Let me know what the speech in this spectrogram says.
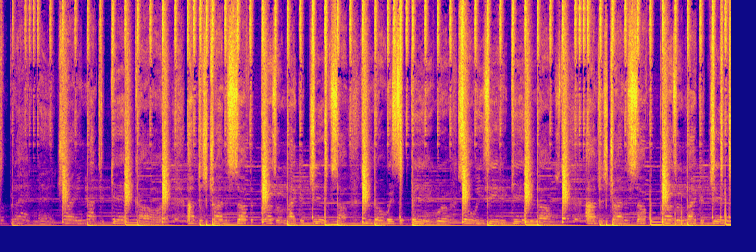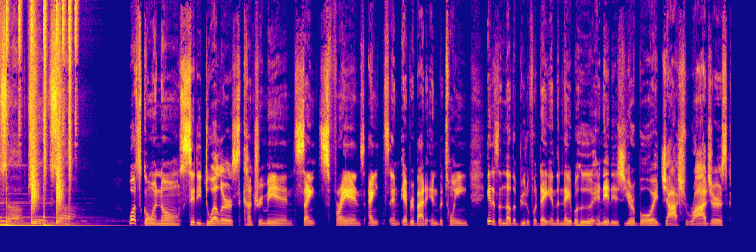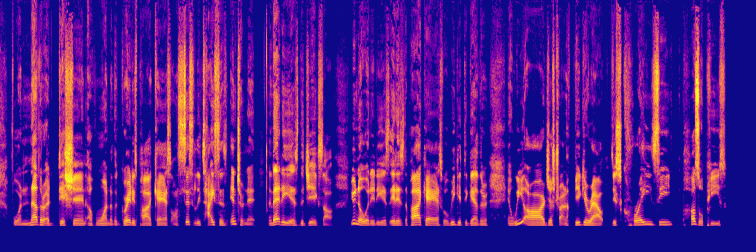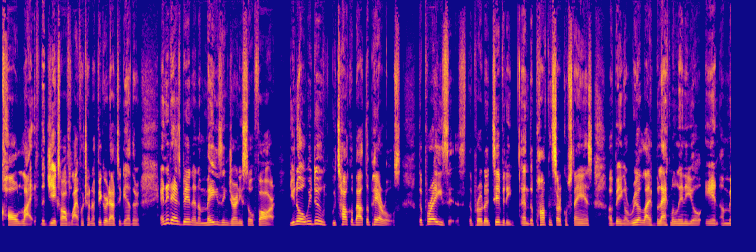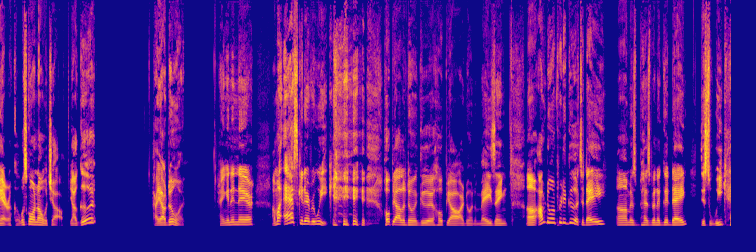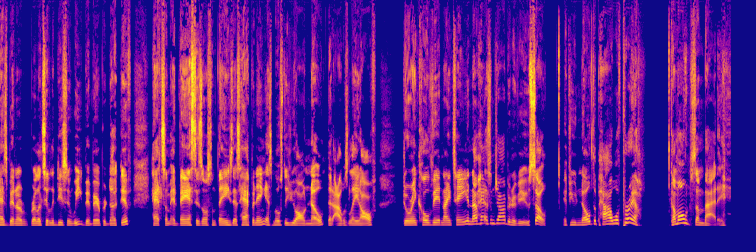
I'm a What's going on, city dwellers, countrymen, saints, friends, ain'ts, and everybody in between? It is another beautiful day in the neighborhood, and it is your boy Josh Rogers for another edition of one of the greatest podcasts on Cicely Tyson's internet, and that is The Jigsaw. You know what it is. It is the podcast where we get together and we are just trying to figure out this crazy puzzle piece called life, the jigsaw of life. We're trying to figure it out together. And it has been an amazing journey so far. You know what we do? We talk about the perils, the praises, the productivity, and the pomp and circumstance of being a real life black millennial in America. What's going on with y'all? Y'all good? How y'all doing? Hanging in there? I'm gonna ask it every week. Hope y'all are doing good. Hope y'all are doing amazing. Uh, I'm doing pretty good today um, has, has been a good day. This week has been a relatively decent week, been very productive. Had some advances on some things that's happening. As most of you all know, that I was laid off during COVID 19 and I've had some job interviews. So if you know the power of prayer, come on somebody.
